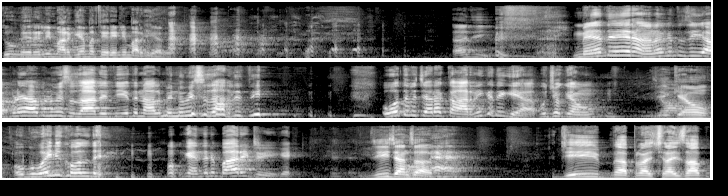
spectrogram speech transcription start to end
तू मेरे लिए मर गया मैं तेरे लिए मर गया ਹਾਂਜੀ। ਮੈਂ ਤੇ ਹੈਰਾਨ ਹਾਂ ਕਿ ਤੁਸੀਂ ਆਪਣੇ ਆਪ ਨੂੰ ਵੀ ਸਜ਼ਾ ਦਿੱਤੀ ਤੇ ਨਾਲ ਮੈਨੂੰ ਵੀ ਸਜ਼ਾ ਦਿੱਤੀ। ਉਹ ਤੇ ਵਿਚਾਰਾ ਘਰ ਨਹੀਂ ਕਦੇ ਗਿਆ। ਪੁੱਛੋ ਕਿਉਂ? ਜੀ ਕਿਉਂ? ਉਹ ਬੂਹਾ ਹੀ ਨਹੀਂ ਖੋਲਦੇ। ਉਹ ਕਹਿੰਦੇ ਨੇ ਬਾਹਰ ਹੀ ਠੀਕ ਹੈ। ਜੀ ਜਾਨ ਸਾਹਿਬ। ਜੀ ਆਪਣਾ ਸ਼ਰਾਈ ਸਾਹਿਬ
